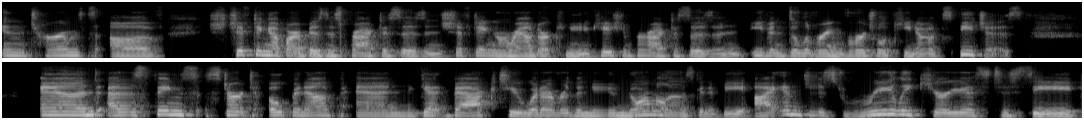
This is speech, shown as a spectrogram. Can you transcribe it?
in terms of shifting up our business practices and shifting around our communication practices and even delivering virtual keynote speeches. And as things start to open up and get back to whatever the new normal is going to be, I am just really curious to see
